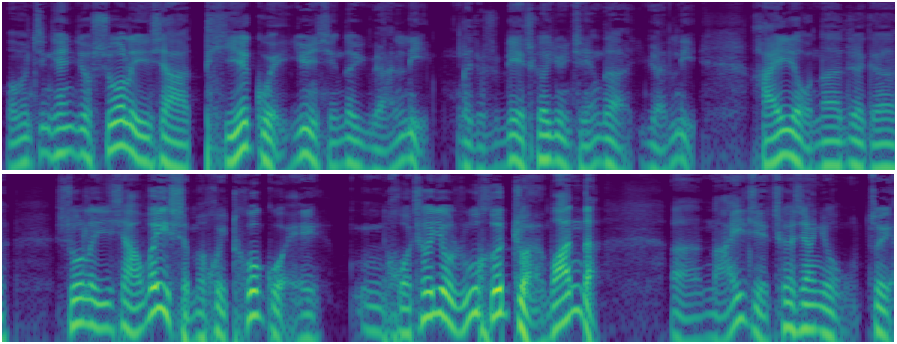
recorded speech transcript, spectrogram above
我们今天就说了一下铁轨运行的原理，那就是列车运行的原理。还有呢，这个说了一下为什么会脱轨，嗯，火车又如何转弯的，呃，哪一节车厢又最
